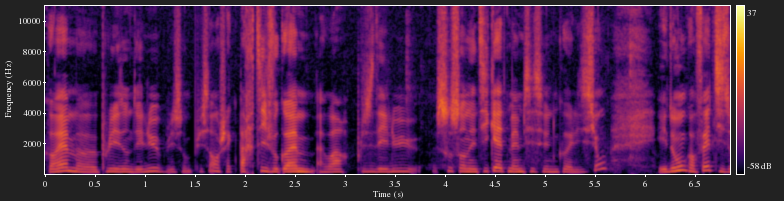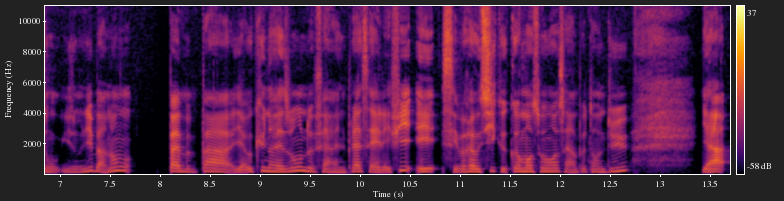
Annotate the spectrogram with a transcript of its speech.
quand même, euh, plus ils ont d'élus, plus ils sont puissants. Chaque parti, faut quand même avoir plus d'élus sous son étiquette, même si c'est une coalition. Et donc, en fait, ils ont, ils ont dit ben non, pas, pas, il n'y a aucune raison de faire une place à LFI. Et c'est vrai aussi que comme en ce moment c'est un peu tendu, il y a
